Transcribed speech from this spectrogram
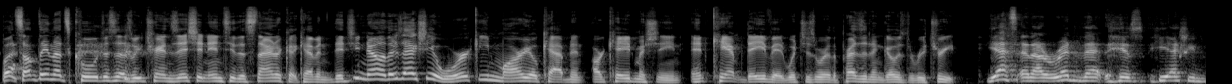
but something that's cool, just as we transition into the Snyder Cut, Kevin. Did you know there's actually a working Mario cabinet arcade machine at Camp David, which is where the president goes to retreat? Yes, and I read that his he actually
